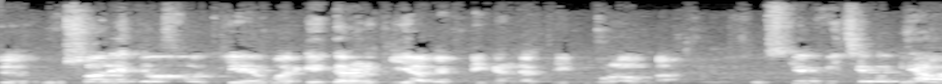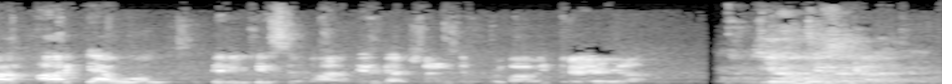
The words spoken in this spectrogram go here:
जो रूसों ने जो ये वर्गीकरण किया व्यक्ति के अंदर तीन गुणों का, उसके पीछे का क्या आधार, क्या वो तरीके से भारतीय दर्शन से प्रभावित रहेगा ये? हो सकता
